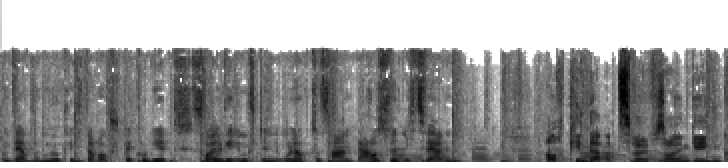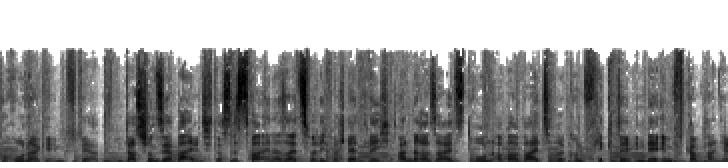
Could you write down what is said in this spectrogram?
Und wer womöglich darauf spekuliert, voll geimpft in den Urlaub zu fahren, daraus wird nichts werden. Auch Kinder ab 12 sollen gegen Corona geimpft werden. Und das schon sehr bald. Das ist zwar einerseits völlig verständlich, andererseits drohen aber weitere Konflikte in der Impfkampagne.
